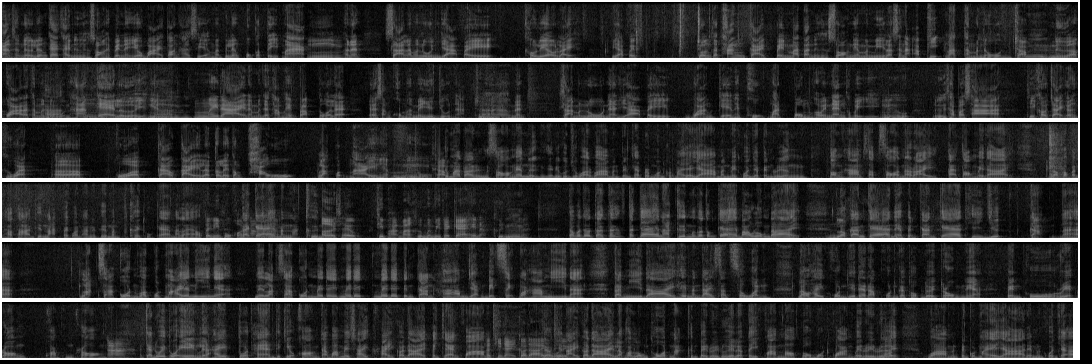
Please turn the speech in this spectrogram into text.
การเสนอเรื่องแก้ไข1นึให้เป็นนโยบายตอนหาเสียงมันเป็นเรื่องปกติมากอืมเพราะฉะนั้นสารรัฐธรรมนูญอย่าไปเขาเรียกอะไร อย่าไปจนกระทั่งกลายเป็นมาตรา1นึเนี่ยมันมีลักษณะอภิรัฐธรรมนูญครับเหนือกว่ารัฐธรรมนูญห้ามแก้เลยอย่างเงี้ยอืมไม่ได้นะมันจะทำให้ปรับตัวและและสังคมมันไม่ยืดหยุ่นอะอ่าเพราะฉะนั้นสารรัฐธรรมนูญเนี่ยอย่าไปวางเกณฑ์ให้ผูกมัดปมเข้าไปแน่นเข้าไปอีก หรือ หรือถ้าภาษาที่เข้าใจก็คือว่าเอ่อ กลัวก้าวไกลแล้วก็เลยต้องเผาหลักกฎหมายอย่างเงี้ยมันไม่ถูกครับคือมาตราหนึ่งสองเนี่ยหนึ่งอย่างที่คุณชูวัตรว่ามันเป็นแค่ประมวลกฎหมายอาญามันไม่ควรจะเป็นเรื่องต้องห้ามซับซ้อนอะไร แต่ต้องไม่ได้ แล้วก็บรรทัดฐานที่หนักไปกว่านั้นก็คือมันเคยถูกแก้มาแล้ว แต่นี่ผมขอแต่ถามแก้ให้ว่ามันหนักขึ้นเออใช่ที่ผ่านมาคือมันมีแต่แก้ให้หนักขึ้นใช่ไหมแต่ว่าถ้าถ้าถ้าแก้ให้หนักขึ้นมันก็ต้องแก้ให้เบาลงได้ แล้วการแก้เนี่ยเป็นการแก้ที่ยึดกับนะฮะหลักสากลว่ากฎหมายอันนี้เนี่ย ในหลักสากลไม่ได้ไม่ได้ไม่ได้เป็นการห้ามอย่างเบ็ดเสร็จว่าห้ามมีนะ แต่มีได้ให้มันได้สัดส่วน แล้วให้คนที่ได้รับผลกระทบโดยตรงเนี่ยเป็นผู้เรียกร้องความคุ้มครองอ่าจะด้วยตัวเองหรือให้ตัวแทนที่เกี่ยวข้อง แต่ว่าไม่ใช่ใครก็ได้ไปแจ้งความแล้วที่ไหนก็ได้แล้วด้วยที่ไหนก็ได้ แล้วก็ลงโทษหนักขึ้นไปเรื่อยๆ แล้วตีความนอกตัวบทกว้างไปเรื่อย ๆ ว่ามันเป็นกฎหมายอาญาเนี่ยมันควรจะ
